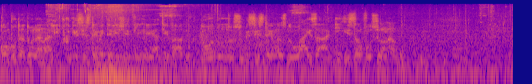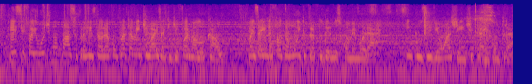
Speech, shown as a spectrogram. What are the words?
Computador analítico de sistema inteligente reativado. Todos os subsistemas do Isaac estão funcionando. Esse foi o último passo para restaurar completamente o Isaac de forma local. Mas ainda falta muito para podermos comemorar. Inclusive um agente para encontrar.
